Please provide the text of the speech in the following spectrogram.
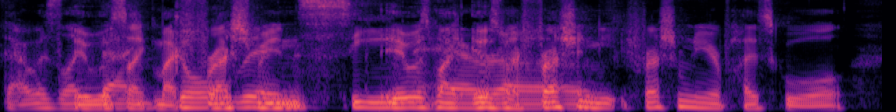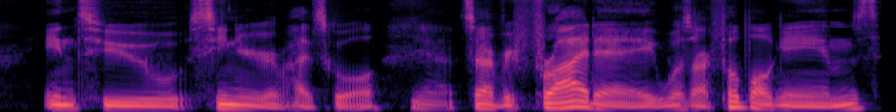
That was like it was like my freshman scene it was my it was my freshman of- freshman year of high school into senior year of high school. Yeah. So every Friday was our football games,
